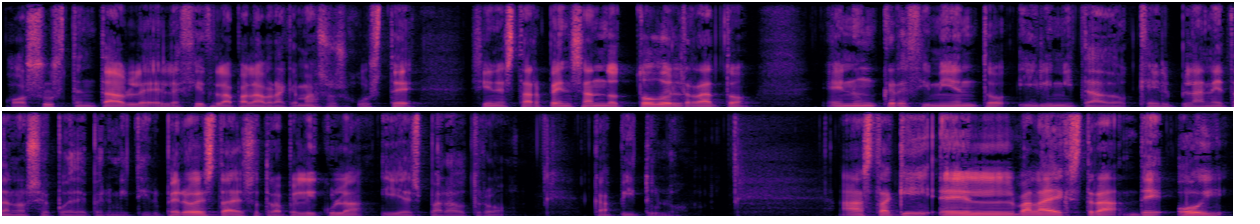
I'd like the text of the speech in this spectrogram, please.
o sustentable, elegid la palabra que más os guste, sin estar pensando todo el rato en un crecimiento ilimitado que el planeta no se puede permitir. Pero esta es otra película y es para otro capítulo. Hasta aquí el bala extra de hoy,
